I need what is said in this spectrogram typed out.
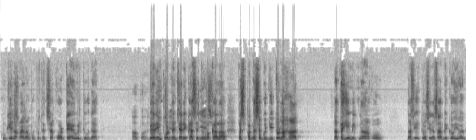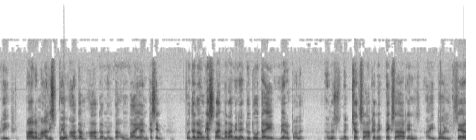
Kung Yes, kinakailangan po. pupunta sa korte, I will do that. Opo. Very important yan eh. Kasi doon Yes, magkala, kasi pag nasagot nyo ito lahat, tatahimik na ako. Kasi itong sinasabi ko, you agree, para maalis po yung agam-agam ng taong bayan. Kasi for the longest time, marami nagdududa eh. Meron pang ano, nag-chat sa akin, nag-text sa akin, Idol, sir,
